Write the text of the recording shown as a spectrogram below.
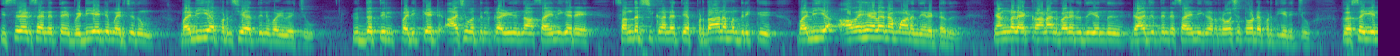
ഇസ്രയേൽ സൈന്യത്തെ വെടിയേറ്റ് മരിച്ചതും വലിയ പ്രതിഷേധത്തിന് വഴിവെച്ചു. യുദ്ധത്തിൽ പരിക്കേറ്റ് ആശുപത്രിയിൽ കഴിയുന്ന സൈനികരെ സന്ദർശിക്കാനെത്തിയ പ്രധാനമന്ത്രിക്ക് വലിയ അവഹേളനമാണ് നേരിട്ടത്. ഞങ്ങളെ കാണാൻ വരരുത് എന്ന് രാജ്യത്തിന്റെ സൈനികർ രോഷത്തോടെ പ്രതികരിച്ചു. ഗസയിൽ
